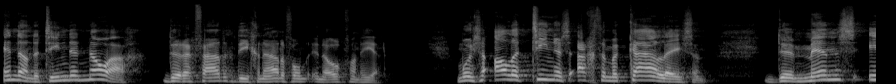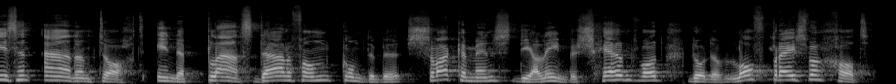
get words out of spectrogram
En dan de tiende, Noach, de rechtvaardige die genade vond in de ogen van de Heer. Moet je ze alle tieners achter elkaar lezen. De mens is een ademtocht. In de plaats daarvan komt de zwakke mens die alleen beschermd wordt door de lofprijs van God.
